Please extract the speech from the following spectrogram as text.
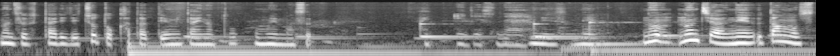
まず2人でちょっと語ってみたいなと思います。いいですねいいですね。ののんちはね歌もす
